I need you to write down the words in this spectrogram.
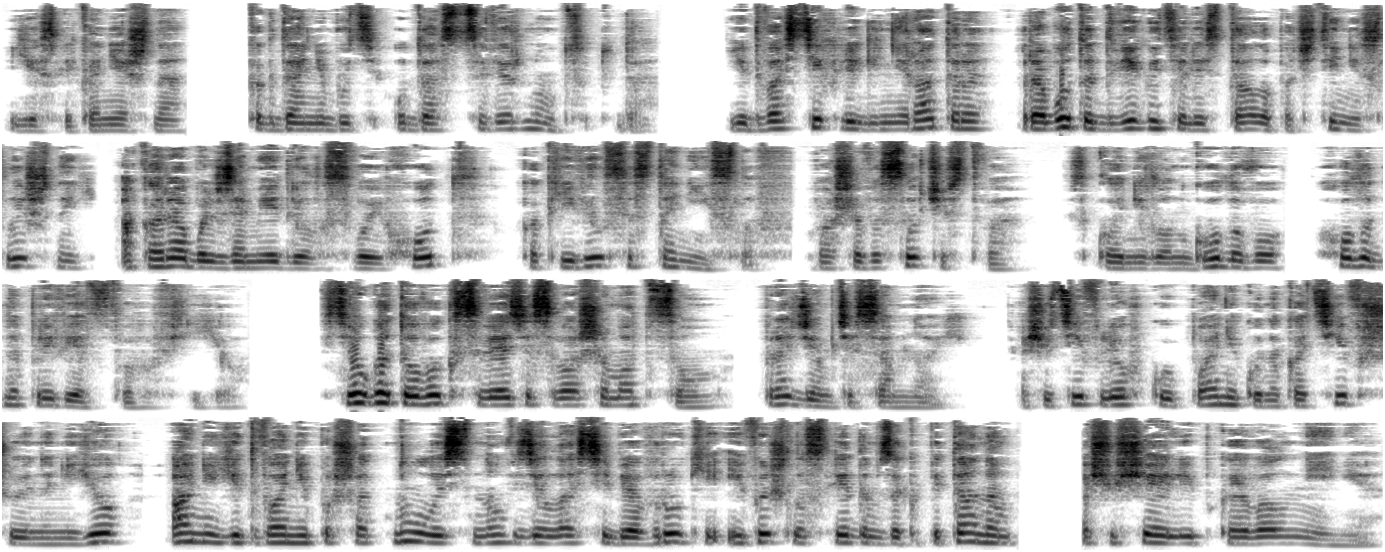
если, конечно, когда-нибудь удастся вернуться туда. Едва стихли генераторы, работа двигателей стала почти неслышной, а корабль замедлил свой ход, как явился Станислав. «Ваше Высочество», — склонил он голову, холодно приветствовав ее. «Все готово к связи с вашим отцом. Пройдемте со мной». Ощутив легкую панику, накатившую на нее, Аня едва не пошатнулась, но взяла себя в руки и вышла следом за капитаном, ощущая липкое волнение.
